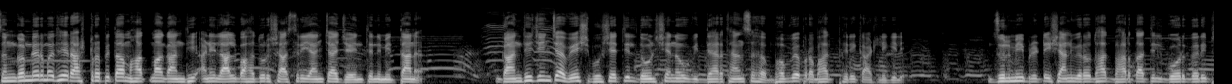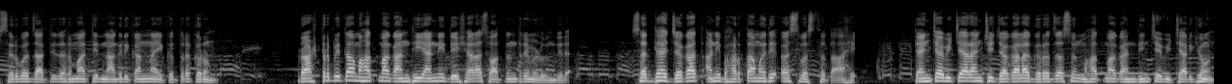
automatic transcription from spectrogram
संगमनेरमध्ये राष्ट्रपिता महात्मा गांधी आणि लाल बहादूर शास्त्री यांच्या जयंतीनिमित्तानं गांधीजींच्या वेशभूषेतील दोनशे नऊ विद्यार्थ्यांसह भव्य प्रभात फेरी काढली गेली. जुलमी ब्रिटिशांविरोधात भारतातील गोरगरीब सर्व जाती धर्मातील नागरिकांना एकत्र करून राष्ट्रपिता महात्मा गांधी यांनी देशाला स्वातंत्र्य मिळवून दिलं. सध्या जगात आणि भारतामध्ये अस्वस्थता आहे. त्यांच्या विचारांची जगाला गरज असून महात्मा गांधींचे विचार घेऊन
